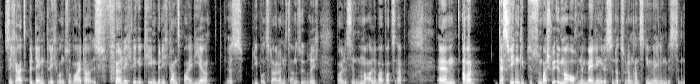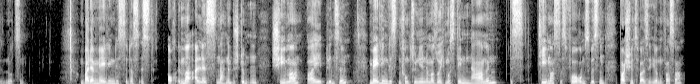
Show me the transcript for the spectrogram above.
Sicherheitsbedenklich und so weiter. Ist völlig legitim, bin ich ganz bei dir. Es blieb uns leider nichts anderes übrig, weil es sind nun mal alle bei WhatsApp. Ähm, aber deswegen gibt es zum Beispiel immer auch eine Mailingliste dazu, dann kannst du die Mailingliste nutzen. Und bei der Mailingliste, das ist auch immer alles nach einem bestimmten Schema bei Blinzeln. Mailinglisten funktionieren immer so, ich muss den Namen des Themas, des Forums wissen, beispielsweise Irgendwasser.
